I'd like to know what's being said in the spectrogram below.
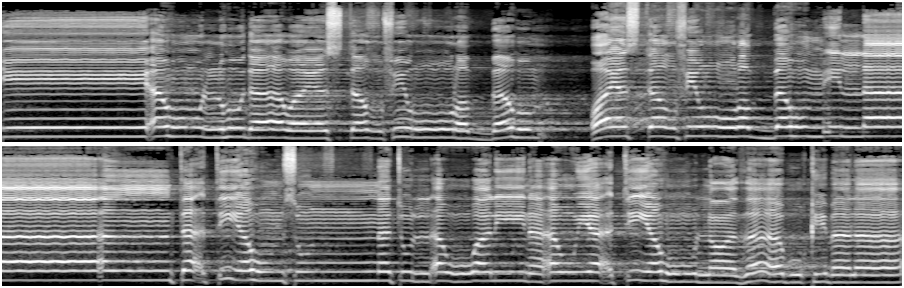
إذ جاءهم الهدى ويستغفروا ربهم ويستغفروا ربهم إلا أن تأتيهم سنة الأولين أو يأتيهم العذاب قبلا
